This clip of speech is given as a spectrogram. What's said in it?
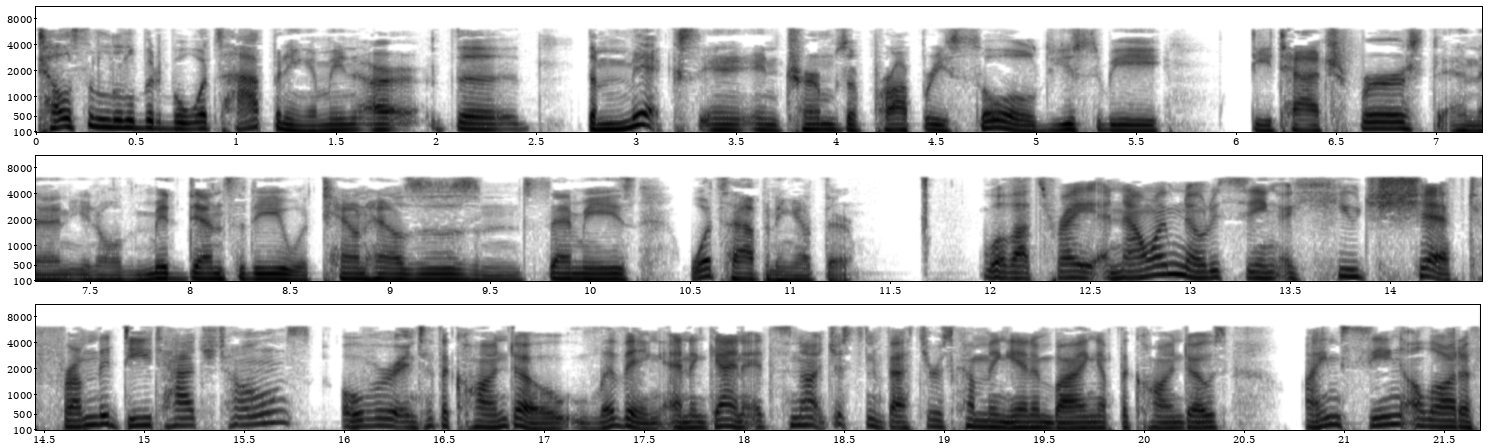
tell us a little bit about what's happening. I mean, are the the mix in, in terms of properties sold used to be detached first, and then you know the mid density with townhouses and semis. What's happening out there? Well, that's right. And now I'm noticing a huge shift from the detached homes over into the condo living. And again, it's not just investors coming in and buying up the condos. I'm seeing a lot of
